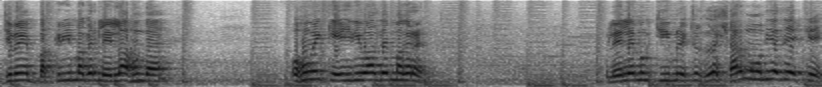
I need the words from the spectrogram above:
ਜਿਵੇਂ ਬੱਕਰੀ ਮਗਰ ਲੇਲਾ ਹੁੰਦਾ ਹੈ, ਉਵੇਂ ਕੇਜਰੀਵਾਲ ਦੇ ਮਗਰ। ਲੇਲੇ ਮੰਗ ਚੀਫ ਮਿਨਿਸਟਰ ਦਾ ਸ਼ਰਮ ਆਉਂਦੀ ਹੈ ਦੇਖ ਕੇ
